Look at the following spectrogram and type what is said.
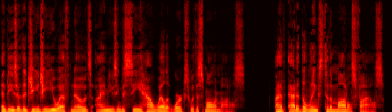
And these are the GGUF nodes I am using to see how well it works with the smaller models. I have added the links to the models files,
